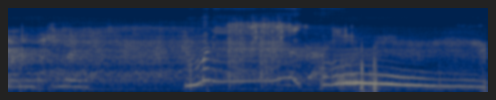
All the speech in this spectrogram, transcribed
money here. Money! Ooh.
